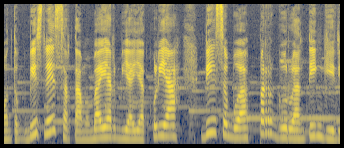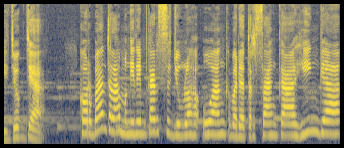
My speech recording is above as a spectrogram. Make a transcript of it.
untuk bisnis, serta membayar biaya kuliah di sebuah perguruan tinggi di Jogja. Korban telah mengirimkan sejumlah uang kepada tersangka hingga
